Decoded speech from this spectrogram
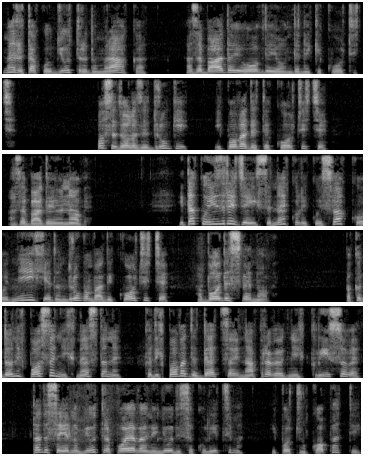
Mere tako od jutra do mraka, a zabadaju ovde i onda neke kočiće. Posle dolaze drugi i povade te kočiće, a zabadaju nove. I tako izređe ih se nekoliko i svako od njih jedan drugom vadi kočiće, a bode sve nove. Pa kad onih poslednjih nestane, kad ih povade deca i naprave od njih klisove, tada se jednog jutra pojave oni ljudi sa kolicima i počnu kopati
